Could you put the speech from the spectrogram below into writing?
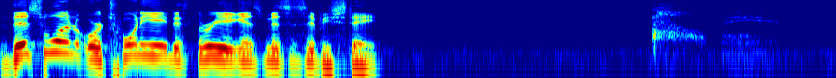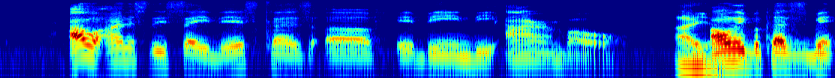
This one or twenty eight to three against Mississippi State? Oh man, I will honestly say this because of it being the Iron Bowl. Ah, I Only because it's been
